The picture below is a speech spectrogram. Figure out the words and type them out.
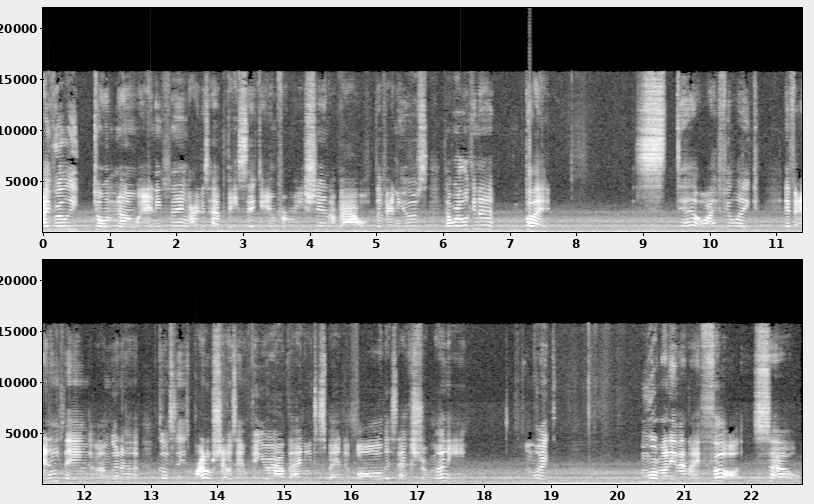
I really don't know anything. I just have basic information about the venues that we're looking at, but still, I feel like if anything, I'm gonna go to these bridal shows and figure out that I need to spend all this extra money. Like, more money than I thought. So,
